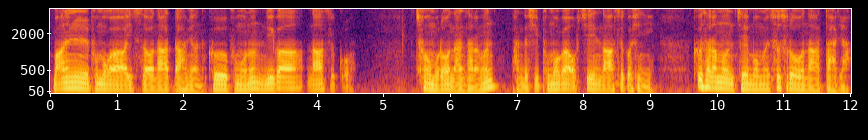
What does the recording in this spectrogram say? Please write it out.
만일 부모가 있어 낳았다 하면 그 부모는 네가 낳았을꼬? 처음으로 난 사람은 반드시 부모가 없이 낳았을 것이니 그 사람은 제 몸을 스스로 낳았다 하랴.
